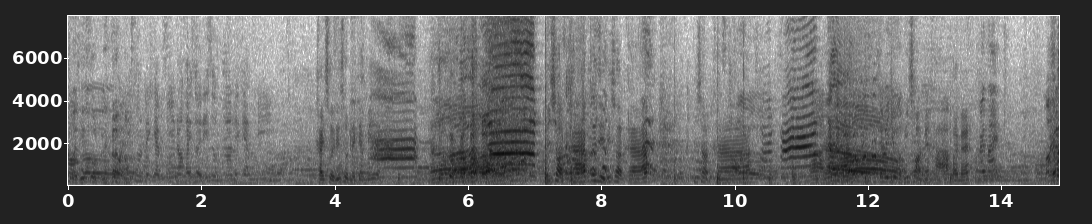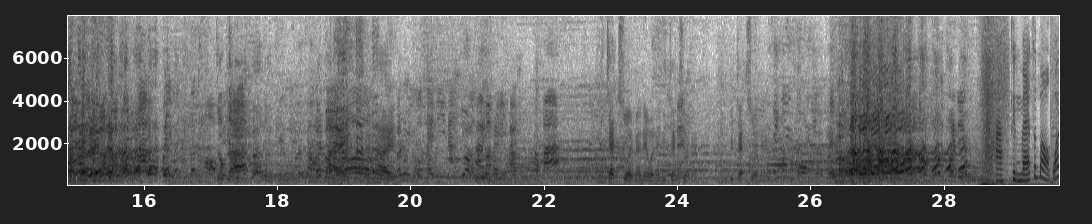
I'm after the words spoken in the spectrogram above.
สวยที่สุดสวยที่สุดในแกรมมี่เนาะใครสวยที่สุดคะในแกรมมี่ใครสวยที่สุดในแกรมมี่พี่ช็อตครับด้วยสิพี่ช็อตครับพี่ช็อตครับจะไปอยู่กับพี่ช็อตไหมครับไปไหมไปไหม ไปอยู่กับพี่ต้นหอมจบละไม่ไปไม่ไปแล้วหนูอยู่กับใครดีนะอยู่กับใครดีไหมพี่แจ็คสวยไหมเนี่ยวันนี้พี่แจ็คสวยไหมพี่แจ็คสวยไหมวันนี้ค่ะถึงแม้จะบอกว่า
